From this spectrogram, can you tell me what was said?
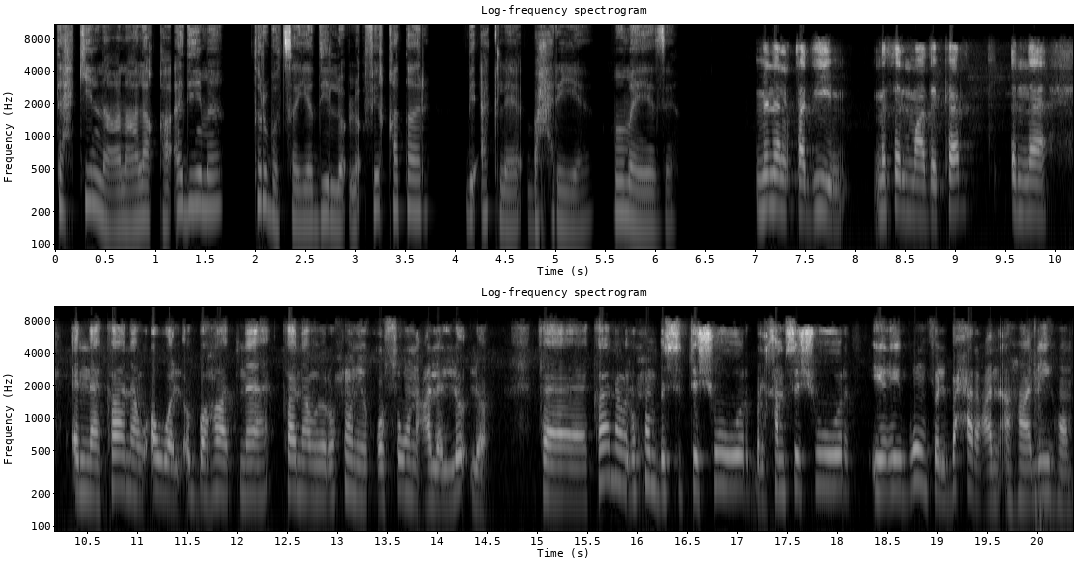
تحكي لنا عن علاقة قديمة تربط صيادي اللؤلؤ في قطر بأكلة بحرية مميزة. من القديم مثل ما ذكرت ان إن كانوا أول أبهاتنا كانوا يروحون يقصون على اللؤلؤ. فكانوا يروحون بالست شهور بالخمس شهور يغيبون في البحر عن أهاليهم.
